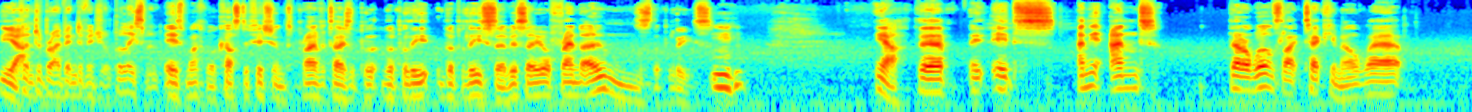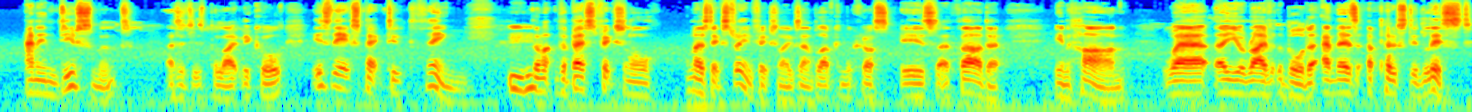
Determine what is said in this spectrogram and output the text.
Yeah. than to bribe individual policemen. it's much more cost efficient to privatise the pol- the police the police service, so your friend owns the police. Mm-hmm. Yeah, the it, it's and and there are worlds like Tékumel where an inducement, as it is politely called, is the expected thing. The, the best fictional, most extreme fictional example I've come across is uh, Tharda in Hârn, where uh, you arrive at the border and there's a posted list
